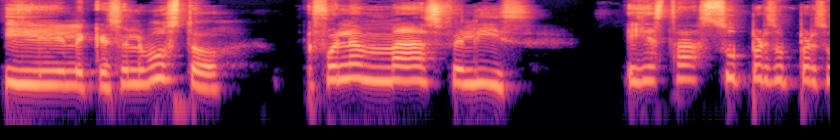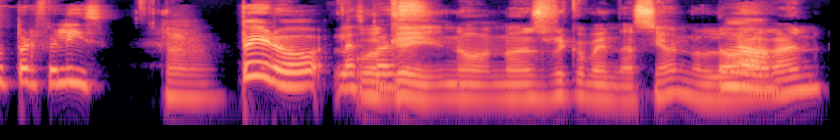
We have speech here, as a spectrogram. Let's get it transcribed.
y le creció el busto. Fue la más feliz. Ella estaba súper, súper, súper feliz. Pero las Ok, no, no es recomendación, no lo hagan.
